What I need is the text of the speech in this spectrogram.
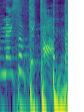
make some TikTok.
